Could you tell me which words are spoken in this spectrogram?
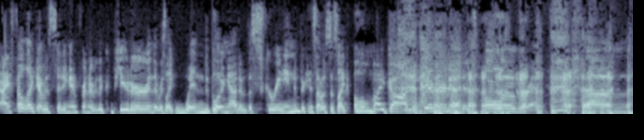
I felt like I was sitting in front of the computer and there was like wind blowing out of the screen because I was just like, oh my god, the internet is all over it. Um,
